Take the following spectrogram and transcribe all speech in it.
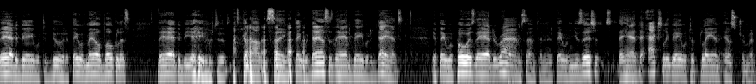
they had to be able to do it. If they were male vocalists, they had to be able to come out and sing. If they were dancers, they had to be able to dance. If they were poets, they had to rhyme something. If they were musicians, they had to actually be able to play an instrument.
